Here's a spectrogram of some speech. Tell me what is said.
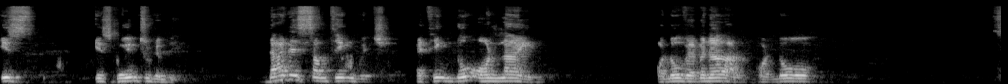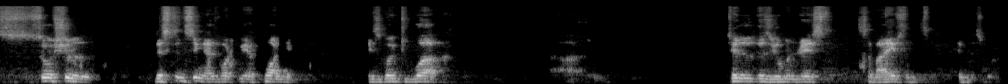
is, is going to remain. That is something which I think no online or no webinar or no social distancing, as what we are calling, is going to work till this human race survives in, in this world.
